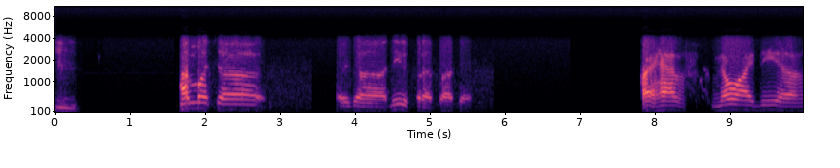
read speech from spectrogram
Mm. How much uh, is uh, needed for that project? I have no idea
